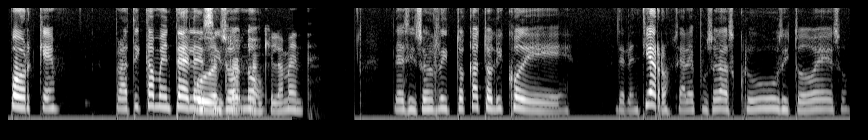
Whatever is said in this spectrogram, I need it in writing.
porque prácticamente les Pudo hizo, no, tranquilamente. les hizo el rito católico de, del entierro. O sea, le puso las cruz y todo eso.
